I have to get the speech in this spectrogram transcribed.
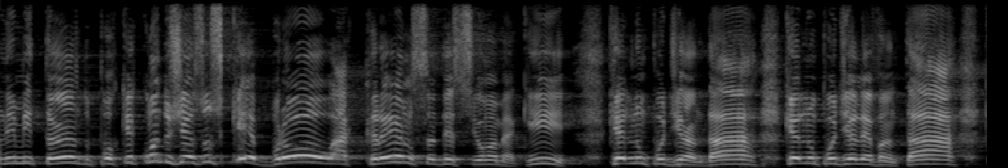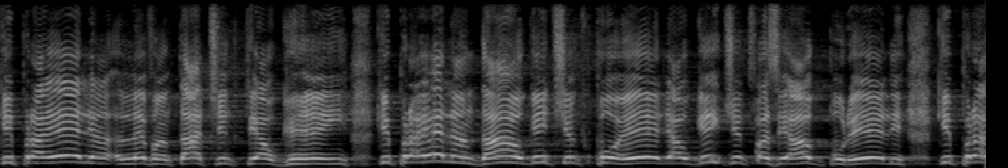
limitando, porque quando Jesus quebrou a crença desse homem aqui, que ele não podia andar, que ele não podia levantar, que para ele levantar tinha que ter alguém, que para ele andar alguém tinha que pôr ele, alguém tinha que fazer algo por ele, que para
